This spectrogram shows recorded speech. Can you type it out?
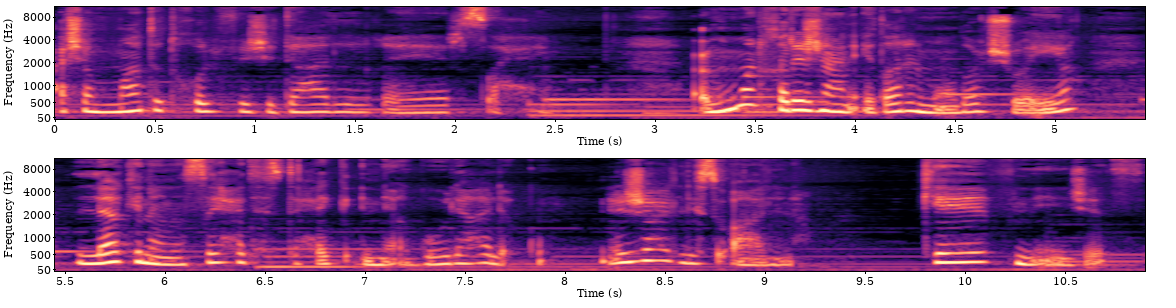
عشان ما تدخل في جدال غير صحي عموما خرجنا عن إطار الموضوع شوية لكن النصيحة تستحق أني أقولها لكم. نرجع لسؤالنا. كيف ننجز؟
